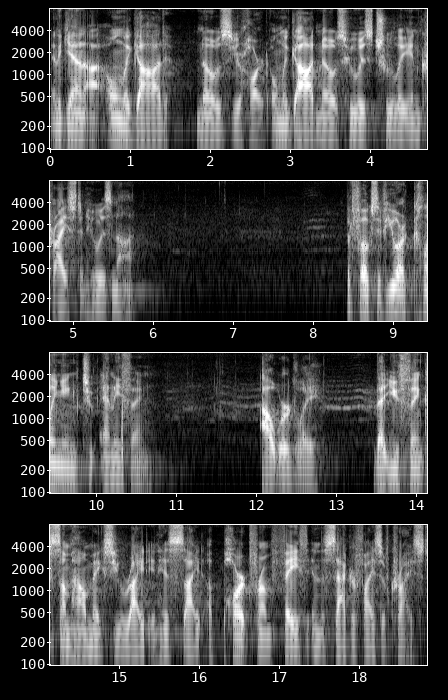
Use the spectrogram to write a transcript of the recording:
And again, I, only God knows your heart. Only God knows who is truly in Christ and who is not. But, folks, if you are clinging to anything outwardly that you think somehow makes you right in His sight apart from faith in the sacrifice of Christ,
